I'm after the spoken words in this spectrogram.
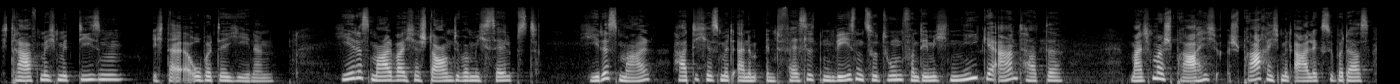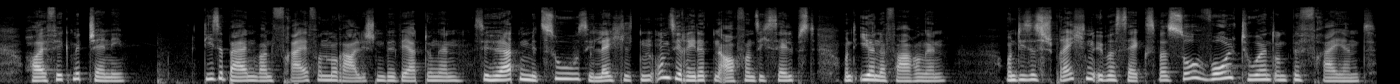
Ich traf mich mit diesem, ich eroberte jenen. Jedes Mal war ich erstaunt über mich selbst. Jedes Mal hatte ich es mit einem entfesselten Wesen zu tun, von dem ich nie geahnt hatte. Manchmal sprach ich, sprach ich mit Alex über das, häufig mit Jenny. Diese beiden waren frei von moralischen Bewertungen. Sie hörten mir zu, sie lächelten und sie redeten auch von sich selbst und ihren Erfahrungen. Und dieses Sprechen über Sex war so wohltuend und befreiend.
